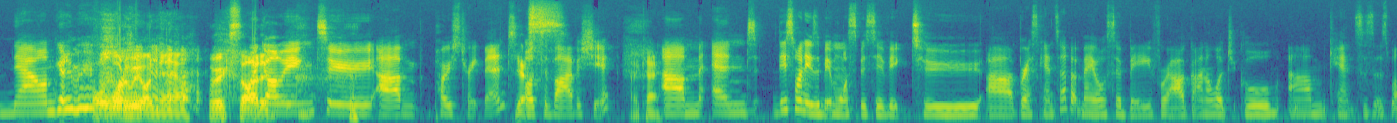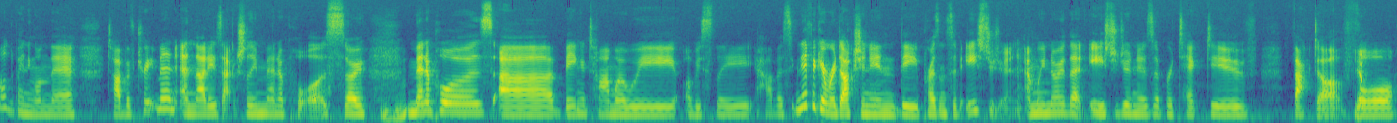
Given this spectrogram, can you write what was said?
Now I'm going to move Well, on. what are we on now? We're excited. We're going to um, post treatment or survivorship. Okay. Um, and this one is a bit more specific to uh, breast cancer, but may also be for our gynecological um, cancers as well, depending on their type of treatment. And that is actually menopause. So, Mm-hmm. menopause uh, being a time where we obviously have a significant reduction in the presence of estrogen. And we know that estrogen is a protective factor Yep. for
